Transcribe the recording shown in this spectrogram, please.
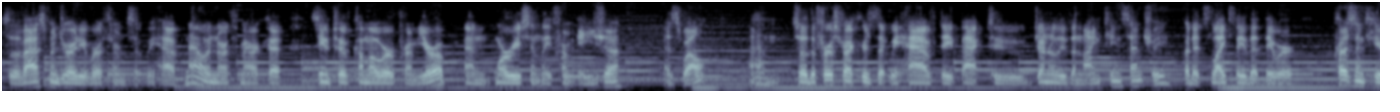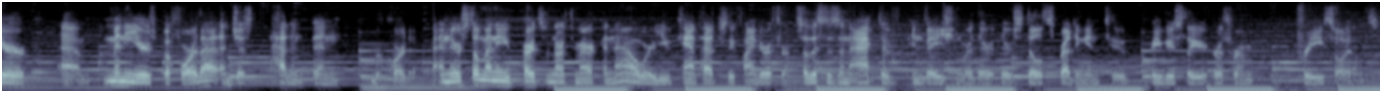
So the vast majority of earthworms that we have now in North America seem to have come over from Europe and more recently from Asia as well. Um, so the first records that we have date back to generally the 19th century, but it's likely that they were present here um, many years before that and just hadn't been recorded. And there's still many parts of North America now where you can't actually find earthworms. So this is an active invasion where they're, they're still spreading into previously earthworm-free soils.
